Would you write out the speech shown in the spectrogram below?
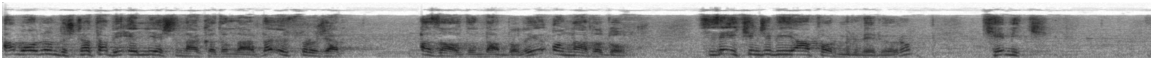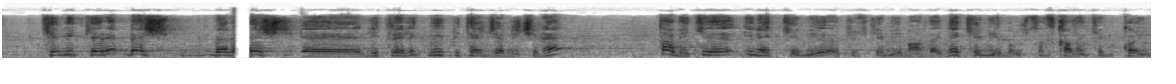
Ama onun dışında tabii 50 yaşından kadınlarda östrojen azaldığından dolayı onlarda da olur. Size ikinci bir yağ formülü veriyorum. Kemik. Kemikleri 5 böyle 5 litrelik büyük bir tencerenin içine tabii ki inek kemiği, öküz kemiği, manda ne kemiği bulursanız kalın kemik koyun.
